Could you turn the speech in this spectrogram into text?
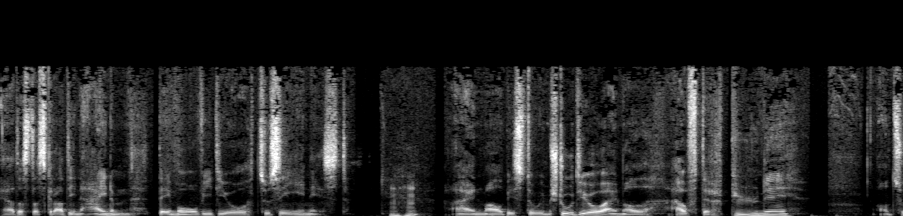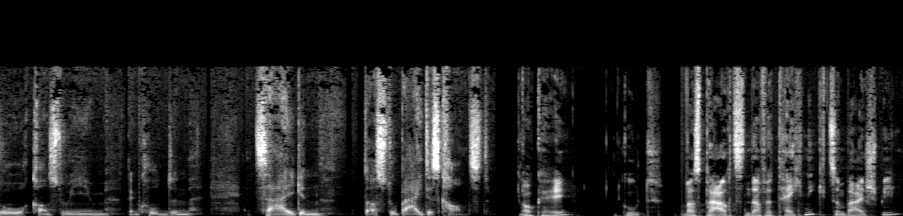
Ja, dass das gerade in einem Demo-Video zu sehen ist. Mhm. Einmal bist du im Studio, einmal auf der Bühne und so kannst du ihm, dem Kunden, zeigen, dass du beides kannst. Okay, gut. Was braucht es denn da für Technik zum Beispiel?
